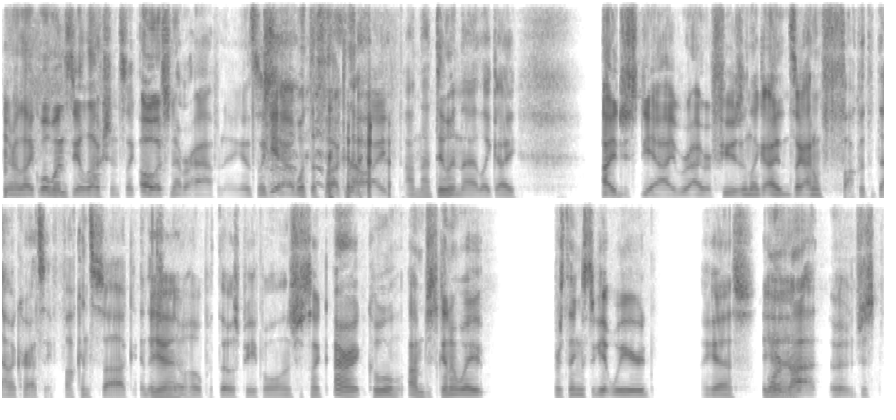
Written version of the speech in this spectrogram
They're like, well, when's the election? It's like, oh, it's never happening. It's like, yeah, what the fuck? No, I, I'm not doing that. Like, I, I just, yeah, I, I refuse. And like, I, it's like, I don't fuck with the Democrats. They fucking suck. And there's Yeah. no hope with those people. And it's just like, all right, cool. I'm just gonna wait for things to get weird, I guess, or not. Uh, just,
